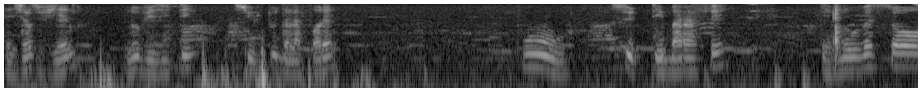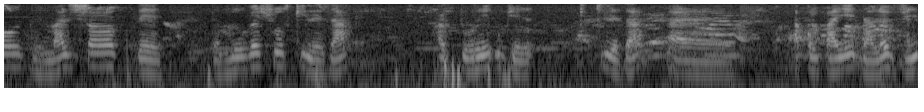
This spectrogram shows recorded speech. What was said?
les gens viennent nous visiter, surtout dans la forêt, pour se débarrasser des mauvais sorts, des malchances, des, mauvaises choses qui les a entourés ou bien qui les a euh, accompagnés dans leur vie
